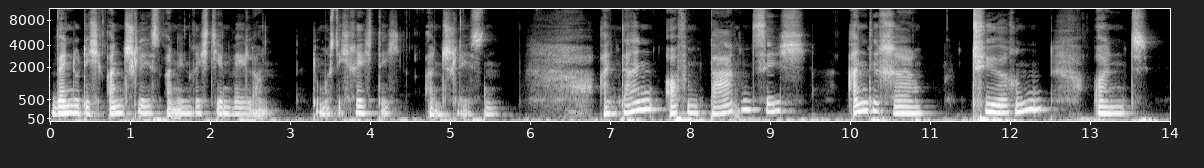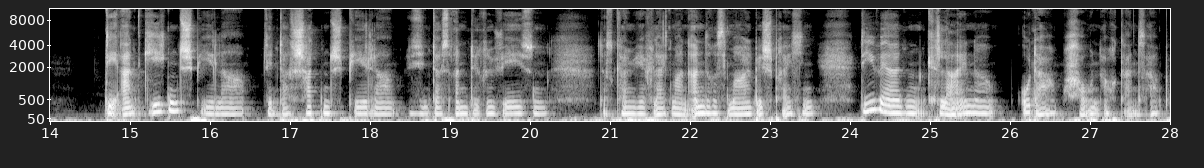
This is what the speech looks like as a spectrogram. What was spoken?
wenn du dich anschließt an den richtigen Wählern. Du musst dich richtig anschließen. Und dann offenbaren sich andere Türen und die Art Gegenspieler, sind das Schattenspieler, sind das andere Wesen, das können wir vielleicht mal ein anderes Mal besprechen, die werden kleiner oder hauen auch ganz ab.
